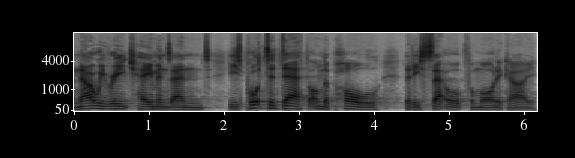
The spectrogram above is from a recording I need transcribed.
And now we reach Haman's end. He's put to death on the pole that he set up for Mordecai.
